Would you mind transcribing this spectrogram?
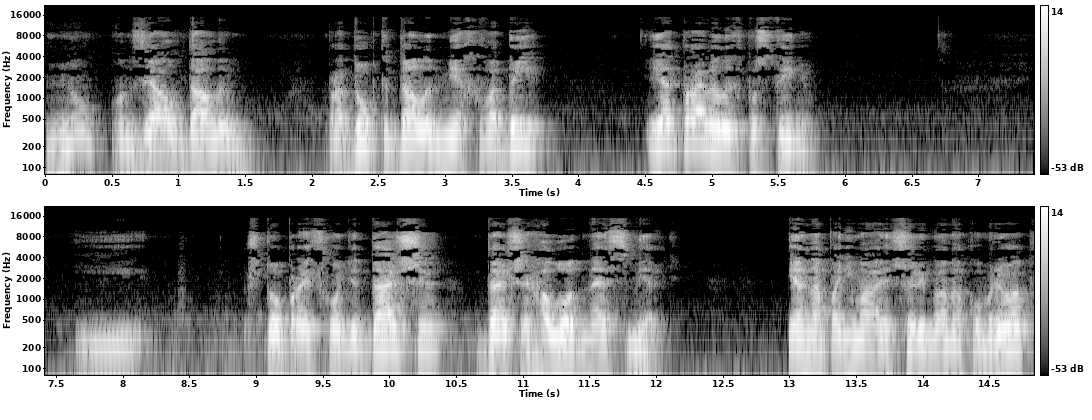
Ну, он взял, дал им продукты, дал им мех воды и отправил их в пустыню. И что происходит дальше? Дальше голодная смерть. И она понимает, что ребенок умрет,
